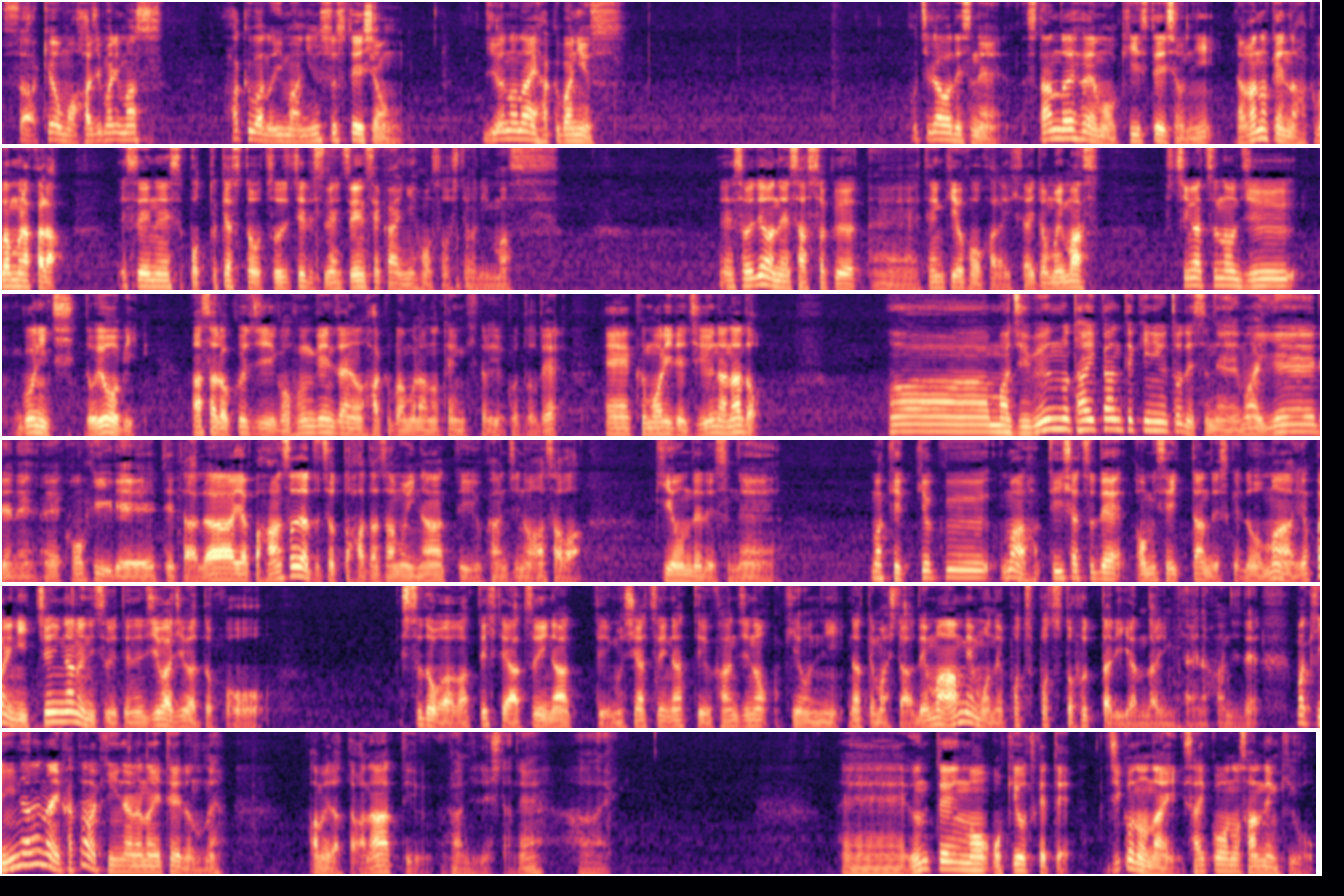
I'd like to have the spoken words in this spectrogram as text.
さあ今日も始まります。白馬の今ニュースステーション。需要のない白馬ニュース。こちらはですねスタンド FM をキーステーションに長野県の白馬村から SNS ポッドキャストを通じてですね全世界に放送しております。えそれではね早速、えー天気予報からいきたいと思います。7月の15日土曜日。朝6時5分現在の白馬村の天気ということで、えー曇りで17度。あーまあ自分の体感的に言うとですねまあ家でね、えーコーヒー入れてたらやっぱ半袖だとちょっと肌寒いなっていう感じの朝は気温でですねまあ結局まあ T シャツでお店行ったんですけどまあやっぱり日中になるにつれてねじわじわとこう湿度が上がってきて暑いなっていう蒸し暑いなっていう感じの気温になってました。でまあ雨もねポツポツと降ったりやんだりみたいな感じでまあ気にならない方は気にならない程度のね雨だったかなっていう感じでしたね。はい。えー運転もお気をつけて事故のない最高の3連休を。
